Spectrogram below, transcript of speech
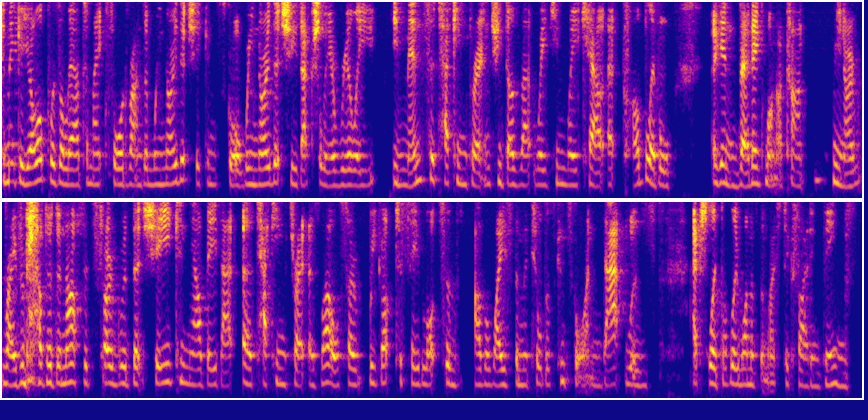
Tameka Yallop was allowed to make forward runs, and we know that she can score. We know that she's actually a really immense attacking threat, and she does that week in, week out at club level again, Van Egmond, I can't, you know, rave about it enough. It's so good that she can now be that attacking threat as well. So we got to see lots of other ways the Matildas can score, and that was actually probably one of the most exciting things.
